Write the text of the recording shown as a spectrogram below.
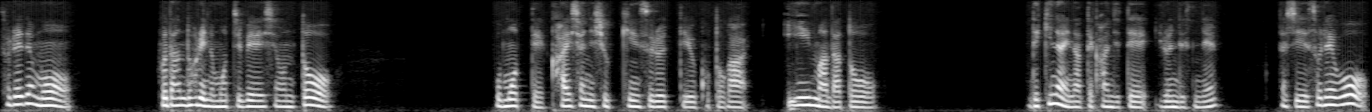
それでも普段通りのモチベーションと思って会社に出勤するっていうことが今だとできないなって感じているんですね。だしそれを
